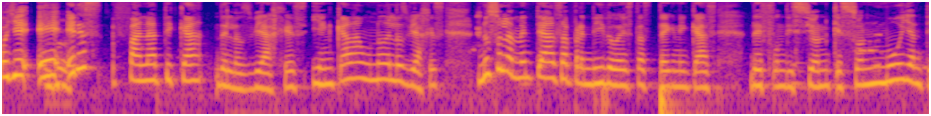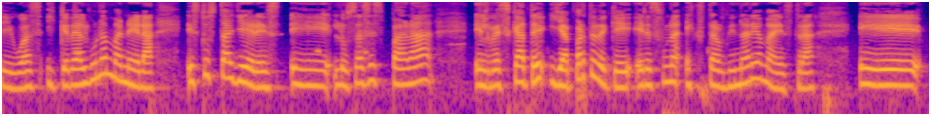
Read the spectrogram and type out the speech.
Oye, eh, eres fanática de los viajes y en cada uno de los viajes no solamente has aprendido estas técnicas de fundición que son muy antiguas y que de alguna manera estos talleres eh, los haces para el rescate y aparte de que eres una extraordinaria maestra, eh,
